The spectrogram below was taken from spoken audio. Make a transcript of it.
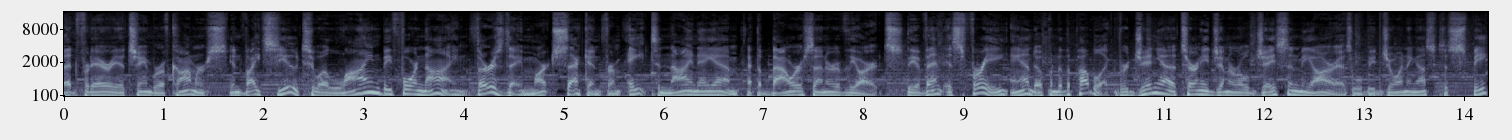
Bedford Area Chamber of Commerce invites you to a line before 9 Thursday, March 2nd from 8 to 9 a.m. at the Bower Center of the Arts. The event is free and open to the public. Virginia Attorney General Jason Miyares will be joining us to speak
